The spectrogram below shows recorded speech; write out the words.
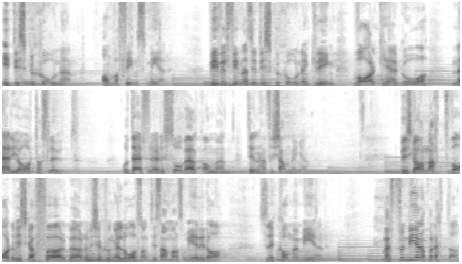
i diskussionen om vad finns mer. Vi vill finnas i diskussionen kring var kan jag gå när jag tar slut. Och därför är du så välkommen till den här församlingen. Vi ska ha nattvard och vi ska ha förbön och vi ska sjunga lovsång tillsammans med er idag. Så det kommer mer. Men fundera på detta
